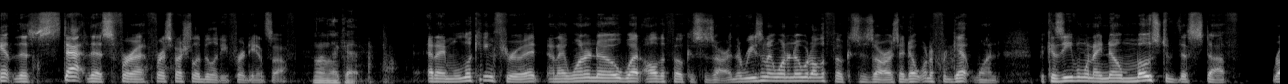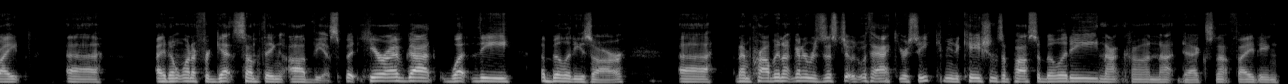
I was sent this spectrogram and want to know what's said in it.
This stat this for a for a special ability for a dance off. I like it. and I'm looking through it and I want to know what all the focuses are. And the reason I want to know what all the focuses are is I don't want to forget one because even when I know most of this stuff, right, uh, I don't want to forget something obvious. But here I've got what the abilities are. Uh, and I'm probably not going to resist it with accuracy. Communication's a possibility, not con, not dex, not fighting.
